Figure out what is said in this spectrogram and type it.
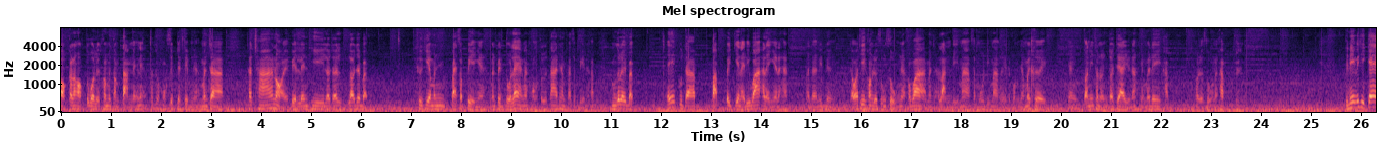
ออกกำลังออกตัวหรือความเร็วต่ำๆเนี่ยเนี่ยสักหกสิบเจ็ดสิบเนี่ยมันจะช้าๆหน่อยเปลี่ยนเลนทีเราจะเราจะแบบ คือเกียร์มัน 8 สปีดไง มันเป็นตัวแรกนะของโตโยต้าที่ทำ8สปีดนะครับ มันก็เลยแบบ เอ๊ะ กูจะปรับไปเกียร์ไหนดีวะอะไรเงี้ยนะฮะ มันจะนิดนึง แต่ว่าที่ความเร็วสูงๆเนี่ยเขาว่ามันจะรันดีมาก สมูทดีมากเลย แต่ผมยังไม่เคยยังตอนนี้ถนนจอแจอยู่นะ ยังไม่ได้ขับความเร็วสูงนะครับ ทีนี้วิธีแก้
